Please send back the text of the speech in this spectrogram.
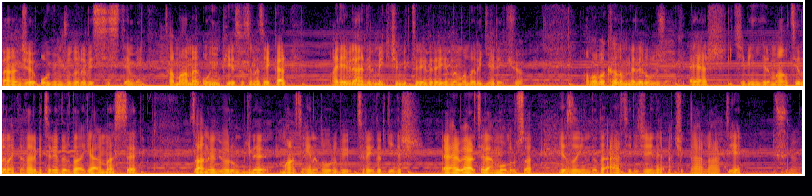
Bence oyuncuları ve sistemi tamamen oyun piyasasına tekrar alevlendirmek için bir Trader yayınlamaları gerekiyor. Ama bakalım neler olacak. Eğer 2026 yılına kadar bir trailer daha gelmezse zannediyorum yine Mart ayına doğru bir trailer gelir. Eğer bir ertelenme olursa yaz ayında da erteleyeceğini açıklarlar diye düşünüyorum.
